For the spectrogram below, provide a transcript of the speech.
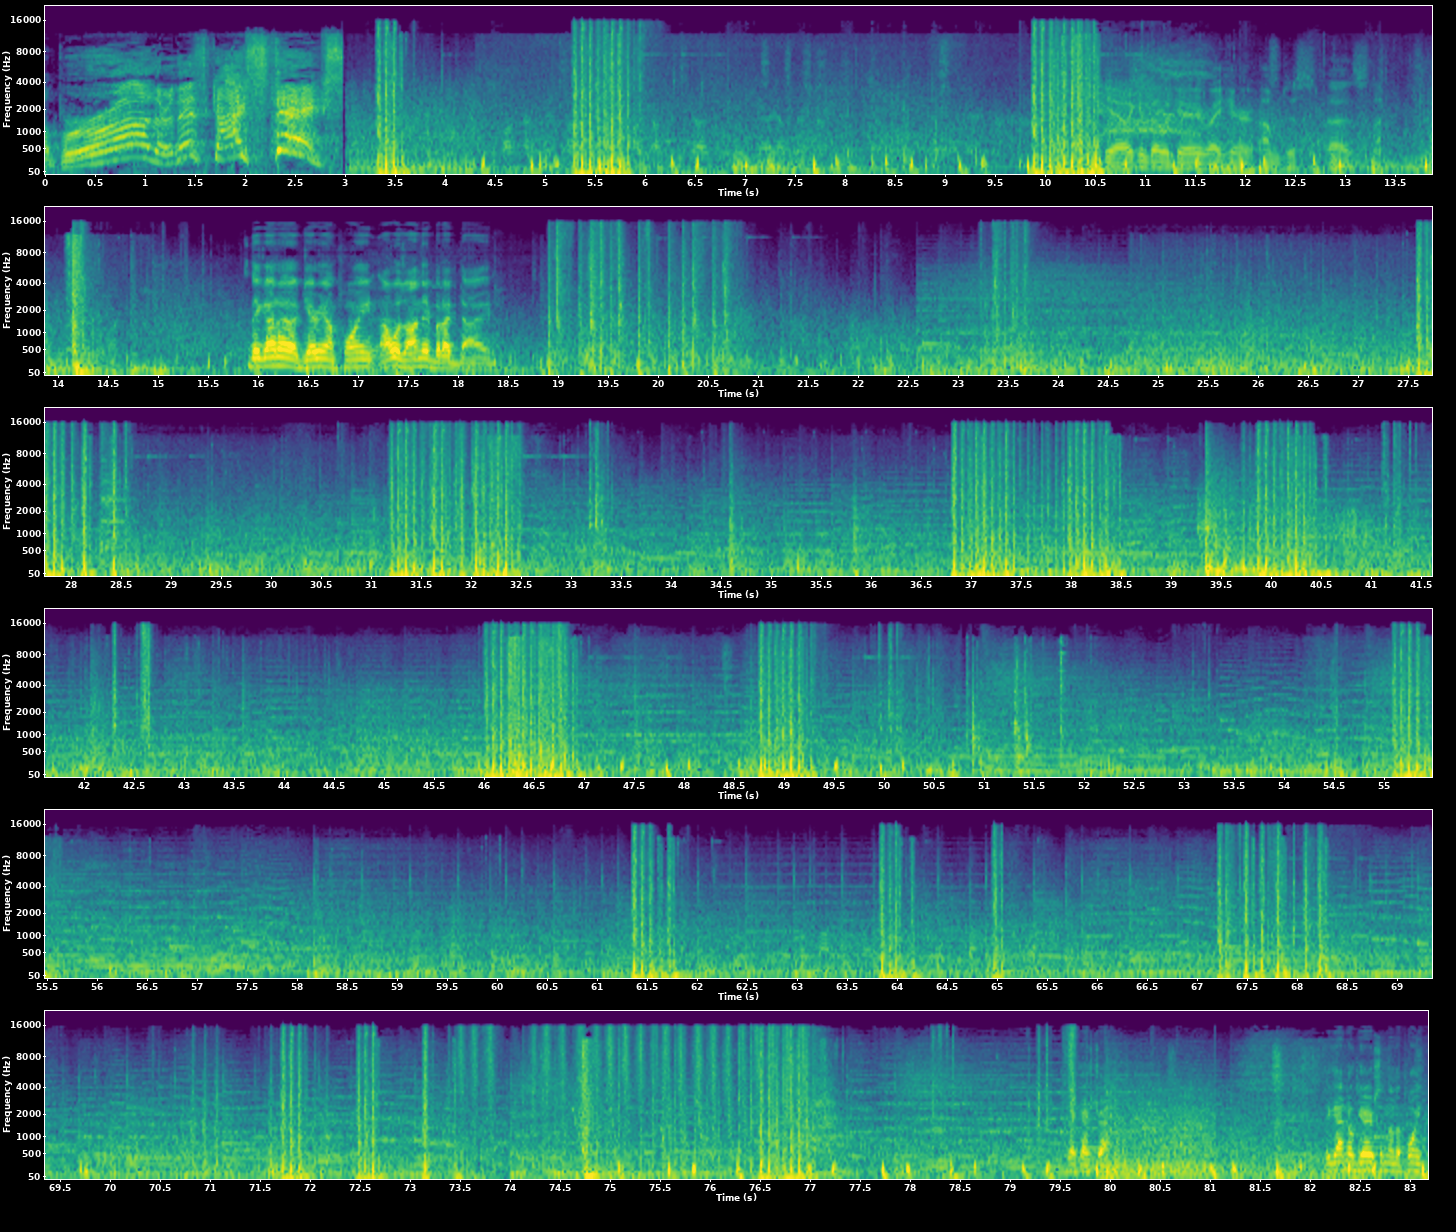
Oh, brother, this guy stinks! Yeah, we can build a Gary right here. I'm just uh, sni- They got a Gary on point. I was on it, but I died. Guy's trapped. They got no garrison on the point.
